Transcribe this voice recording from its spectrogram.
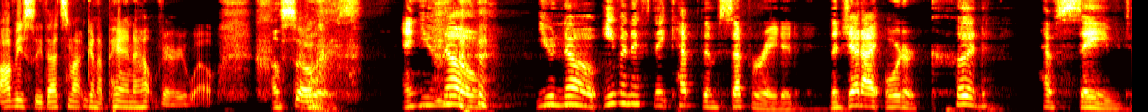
obviously, that's not going to pan out very well. Of so, course. And you know, you know, even if they kept them separated, the Jedi Order could have saved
